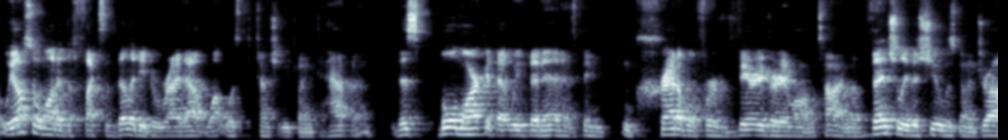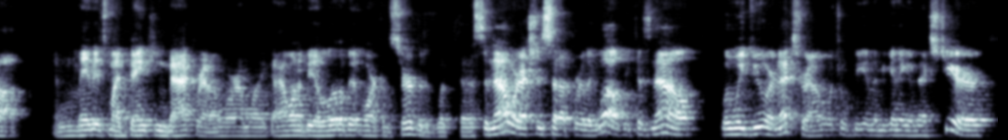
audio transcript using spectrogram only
but we also wanted the flexibility to ride out what was potentially going to happen. This bull market that we've been in has been incredible for a very, very long time. Eventually, the shoe was going to drop. And maybe it's my banking background where I'm like, I want to be a little bit more conservative with this. And now we're actually set up really well because now when we do our next round, which will be in the beginning of next year,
